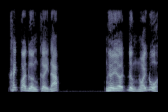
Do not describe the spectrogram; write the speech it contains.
Khách qua đường cười đáp, người ờ, đừng nói đùa,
